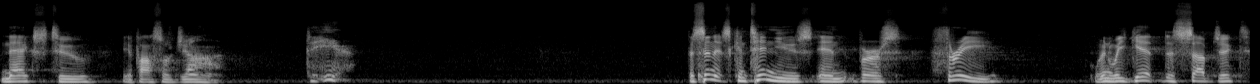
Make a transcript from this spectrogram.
next to the Apostle John to hear? The sentence continues in verse 3 when we get the subject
